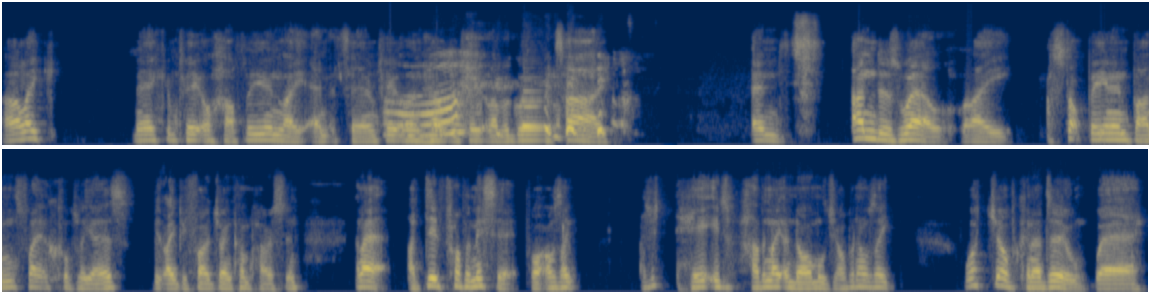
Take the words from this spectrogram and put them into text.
I like making people happy and like entertaining people Aww. and helping people have a good time. and and as well, like I stopped being in bands for like a couple of years, like before I joined Komparrison, and I I did proper miss it. But I was like, I just hated having like a normal job, and I was like, what job can I do where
